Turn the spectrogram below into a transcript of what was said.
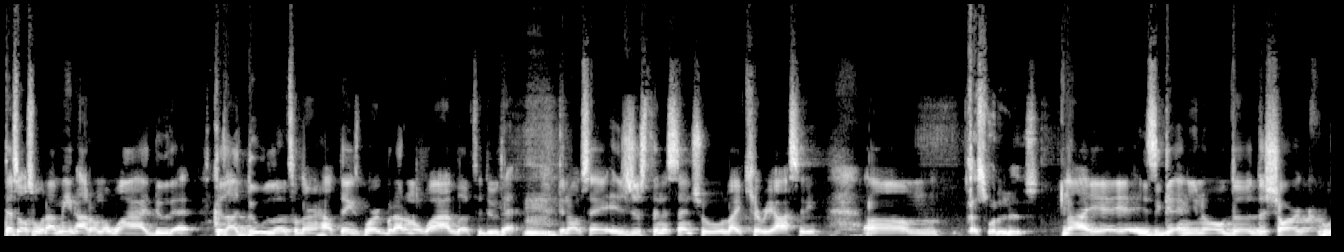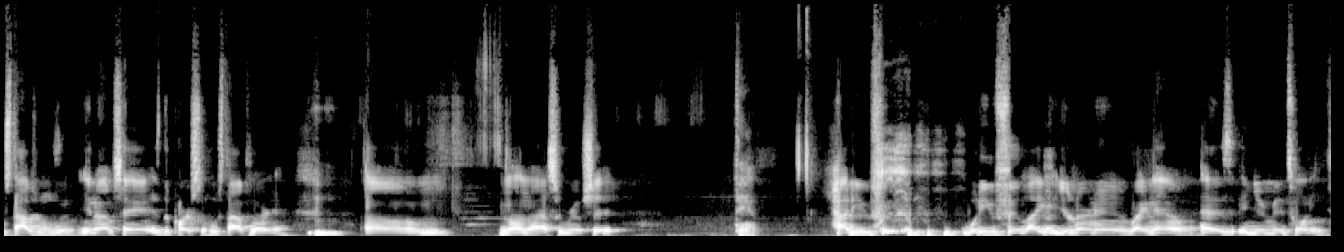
that's also what I mean. I don't know why I do that. Because I do love to learn how things work but I don't know why I love to do that. Mm. you know what I'm saying? It's just an essential like curiosity. Um That's what it is. nah yeah yeah. It's again you know the the shark who stops moving. You know what I'm saying? Is the person who stops learning. Um no no that's some real shit. Damn. How do you feel what do you feel like you're learning right now as in your mid 20s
